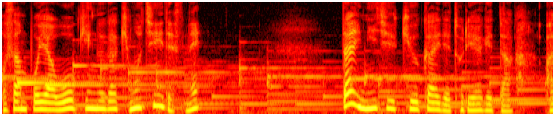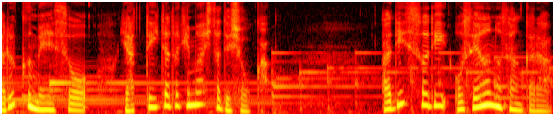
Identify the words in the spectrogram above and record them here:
お散歩やウォーキングが気持ちいいですね。第29回で取り上げた歩く瞑想やっていただけましたでしょうか。アディッソディ・オセアーノさんから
